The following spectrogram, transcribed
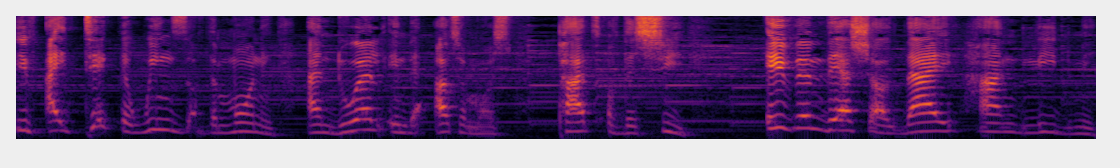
If I take the wings of the morning and dwell in the outermost parts of the sea, even there shall thy hand lead me,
